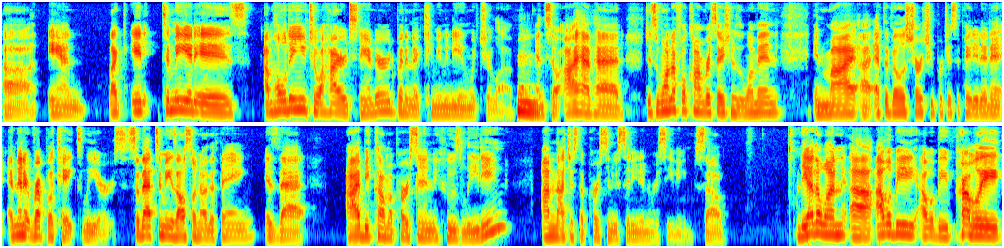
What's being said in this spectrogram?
Uh, and like it to me, it is I'm holding you to a higher standard, but in a community in which you're loved. Mm. And so I have had just wonderful conversations with women in my uh, at the Village Church who participated in it, and then it replicates leaders. So that to me is also another thing is that I become a person who's leading. I'm not just a person who's sitting and receiving. So the other one, uh, I would be I would be probably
